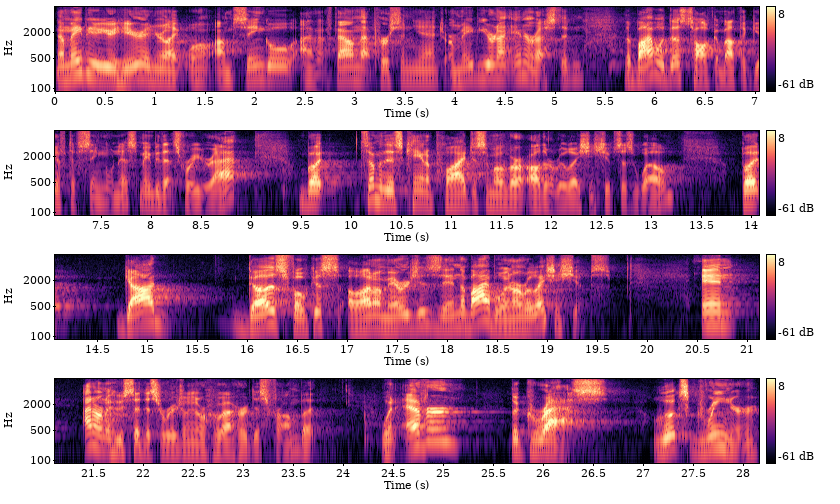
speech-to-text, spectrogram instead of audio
Now, maybe you're here and you're like, well, I'm single, I haven't found that person yet, or maybe you're not interested. The Bible does talk about the gift of singleness. Maybe that's where you're at. But some of this can apply to some of our other relationships as well. But God does focus a lot on marriages in the Bible, in our relationships. And I don't know who said this originally or who I heard this from, but whenever the grass looks greener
